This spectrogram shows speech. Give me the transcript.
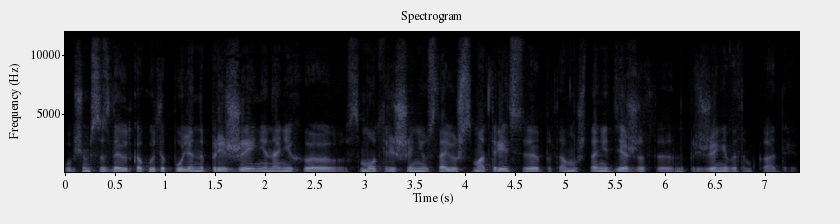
в общем, создают какое-то поле напряжения, на них э, смотришь и не устаешь смотреть, э, потому что они держат э, напряжение в этом кадре.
